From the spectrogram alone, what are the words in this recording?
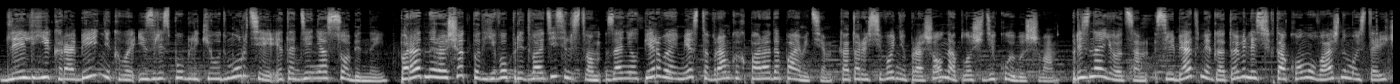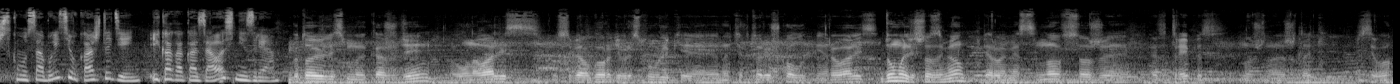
Для Ильи Коробейникова из Республики Удмуртия этот день особенный. Парадный расчет под его предводительством занял первое место в рамках Парада памяти, который сегодня прошел на площади Куйбышева. Признается, с ребятами готовились к такому важному историческому событию каждый день. И, как оказалось, не зря. Готовились мы каждый день, волновались у себя в городе, в республике, на территории школы тренировались. Думали, что займем первое место, но все же это трепет, нужно ожидать всего.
